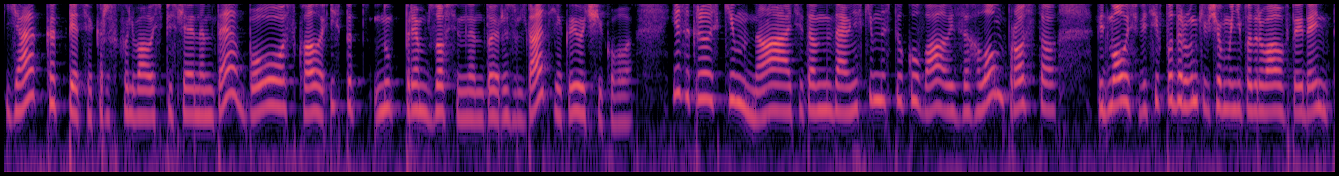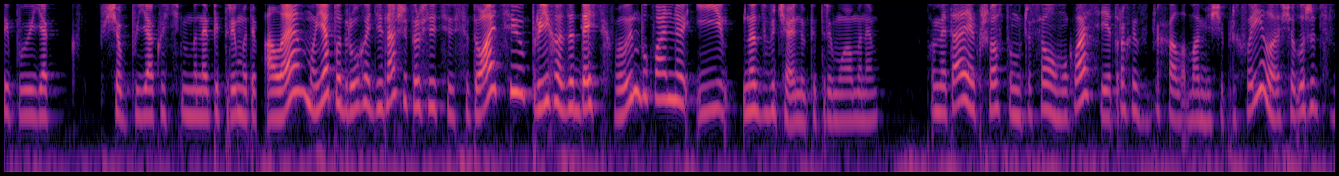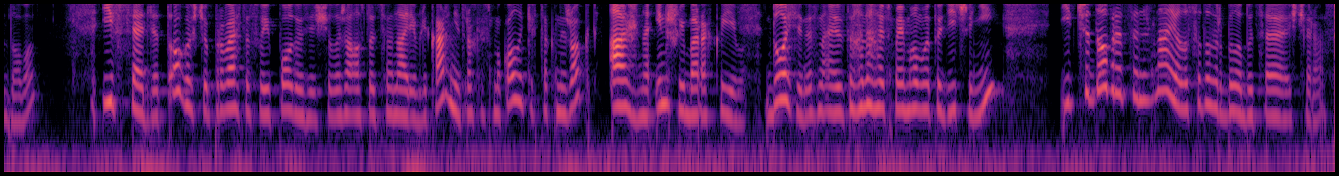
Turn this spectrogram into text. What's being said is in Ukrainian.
Я капець як розхвилювалась після НМТ, бо склала іспит ну прям зовсім не на той результат, який очікувала. Я закрилась в кімнаті, там не знаю, ні з ким не спілкувалась. Загалом просто відмовилась від всіх подарунків, що мені подарували в той день, типу, як. Щоб якось мене підтримати. Але моя подруга, дізнавшись про всю цю ситуацію, приїхала за 10 хвилин буквально і надзвичайно підтримувала мене. Пам'ятаю, як в шостому чи сьомому класі я трохи збрехала мамі, що прихворіла, щоб лежитися вдома. І все для того, щоб провести свої подрузі, що лежала в стаціонарі в лікарні, трохи смаколиків та книжок аж на інший барах Києва. Досі не знаю, здогадалась моя мама тоді чи ні. І чи добре це не знаю, але одно зробила би це ще раз.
